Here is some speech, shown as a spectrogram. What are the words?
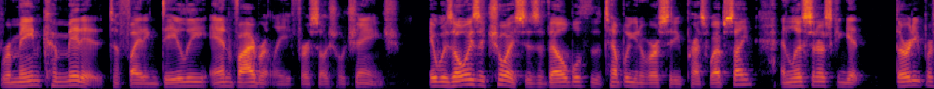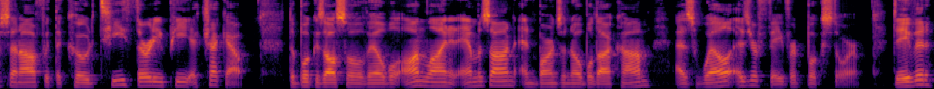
remain committed to fighting daily and vibrantly for social change. It Was Always a Choice is available through the Temple University Press website, and listeners can get 30% off with the code T30P at checkout. The book is also available online at Amazon and barnesandnoble.com, as well as your favorite bookstore. David,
